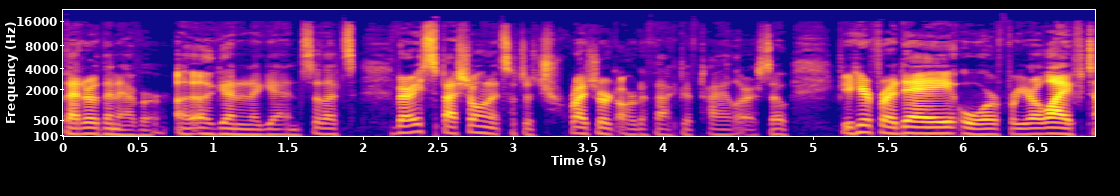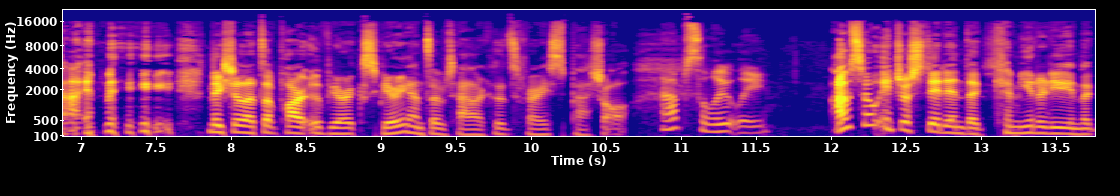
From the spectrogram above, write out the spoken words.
better than ever uh, again and again. So that's very special, and it's such a treasured artifact of Tyler. So if you're here for a day or for your lifetime, make sure that's a part of your experience of Tyler because it's very special. Absolutely. I'm so interested in the community and the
